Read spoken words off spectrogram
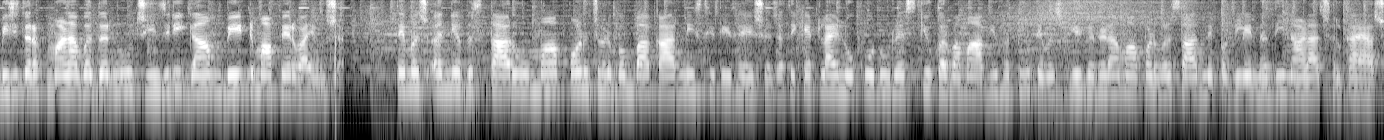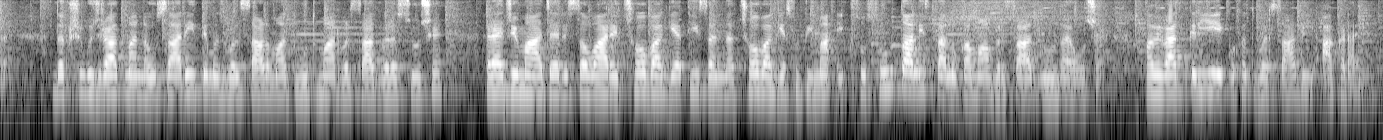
બીજી તરફ માણાવદરનું ઝીંઝરી ગામ બેટમાં ફેરવાયું છે. તેમજ અન્ય વિસ્તારોમાં પણ જળબંબાકારની સ્થિતિ થઈ છે, જેથી કેટલાય લોકોનું રેસ્ક્યુ કરવામાં આવ્યું હતું. તેમજ ગીર ગઢડામાં પણ વરસાદને પગલે નદી નાળા છલકાયા છે. દક્ષિણ ગુજરાતમાં નવસારી તેમજ વલસાડમાં ધોધમાર વરસાદ વરસ્યો છે. રાજ્યમાં આજે સવારે છ વાગ્યાથી સાંજના છ વાગ્યા સુધીમાં એકસો સુડતાલીસ તાલુકામાં વરસાદ નોંધાયો છે. હવે વાત કરીએ એક વખત વરસાદી આંકડાની.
